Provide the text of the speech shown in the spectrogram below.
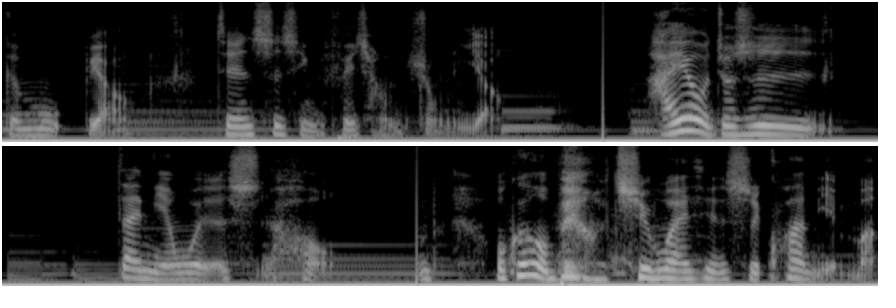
跟目标，这件事情非常重要。还有就是在年尾的时候，我跟我朋友去外县市跨年嘛，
